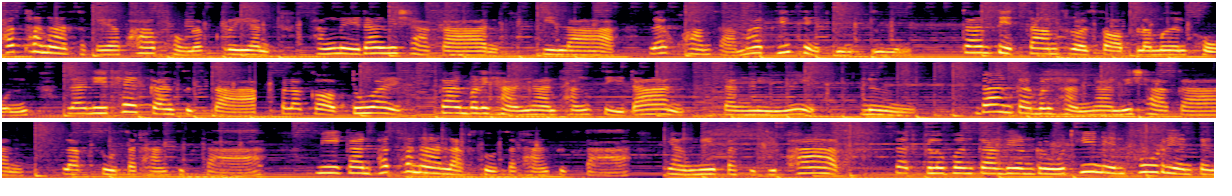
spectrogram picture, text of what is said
พัฒนาศักยภาพของนักเรียน ทั้งในด้านวิชาการ กีฬา และความสามารถพิเศษอื่น ๆการติดตามตรวจสอบประเมินผล และนิเทศการศึกษาประกอบด้วย การบริหารงานทั้ง 4 ด้าน ดังนี้านการบริหารงานวิชาการ หลักสูตรสถานศึกษา มีการพัฒนาหลักสูตรสถานศึกษา อย่างมีประสิทธิภาพ จัดกระบวนการเรียนรู้ที่เน้นผู้เรียนเป็น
